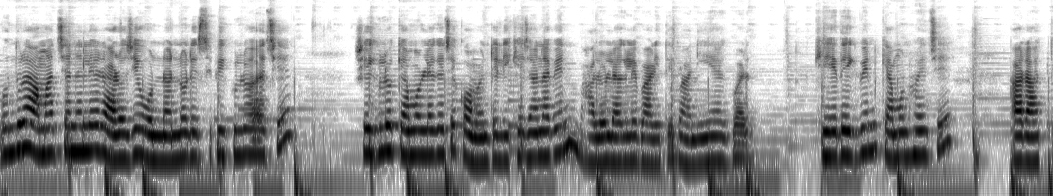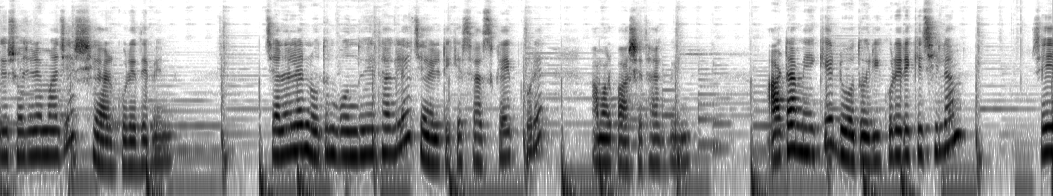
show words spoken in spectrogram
বন্ধুরা, আমার চ্যানেলের আরও যে অন্যান্য রেসিপিগুলো আছে, সেগুলো কেমন লেগেছে কমেন্টে লিখে জানাবেন। ভালো লাগলে বাড়িতে বানিয়ে একবার খেয়ে দেখবেন কেমন হয়েছে। আর আত্মীয় স্বজনের মাঝে শেয়ার করে দেবেন। চ্যানেলের নতুন বন্ধু হয়ে থাকলে চ্যানেলটিকে সাবস্ক্রাইব করে আমার পাশে থাকবেন। আটা মেখে ডো তৈরি করে রেখেছিলাম। সেই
